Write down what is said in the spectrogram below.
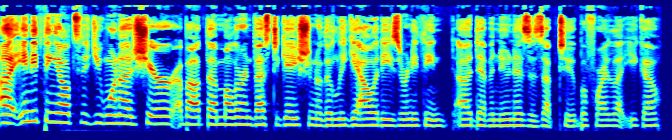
uh, anything else that you want to share about the Mueller investigation or the legalities or anything uh, Devin Nunes is up to before I let you go?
